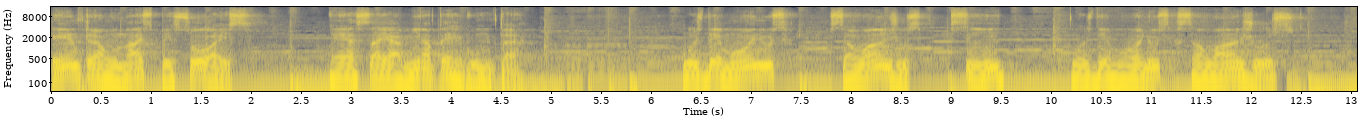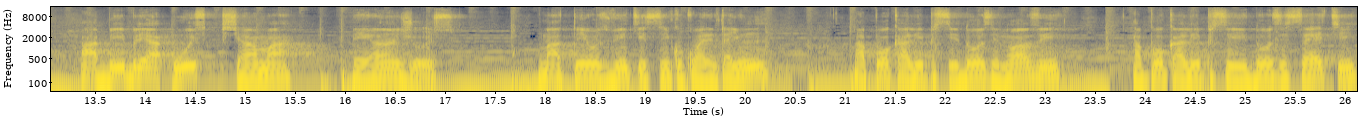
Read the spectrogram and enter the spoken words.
entram nas pessoas? Essa é a minha pergunta. Os demônios são anjos? Sim, os demônios são anjos. A Bíblia os chama de anjos. Mateus 25, 41, Apocalipse 12, 9, Apocalipse 12, 7,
